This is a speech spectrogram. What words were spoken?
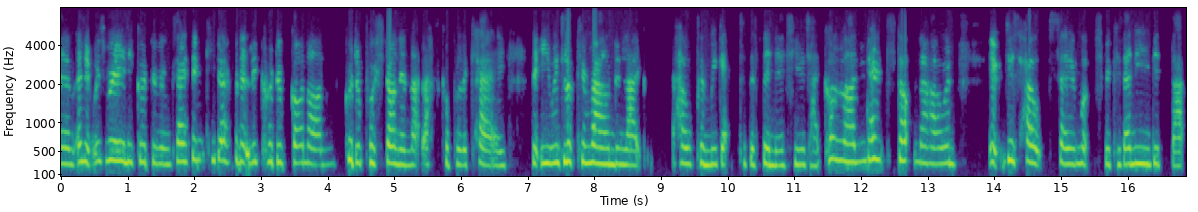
Um, and it was really good of him because I think he definitely could have gone on, could have pushed on in that last couple of K. But he was looking round and like helping me get to the finish. He was like, "Come on, don't stop now," and it just helped so much because I needed that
